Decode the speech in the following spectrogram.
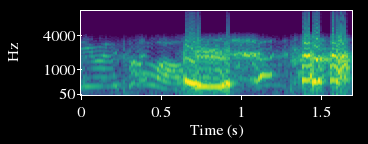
you were the co-op.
